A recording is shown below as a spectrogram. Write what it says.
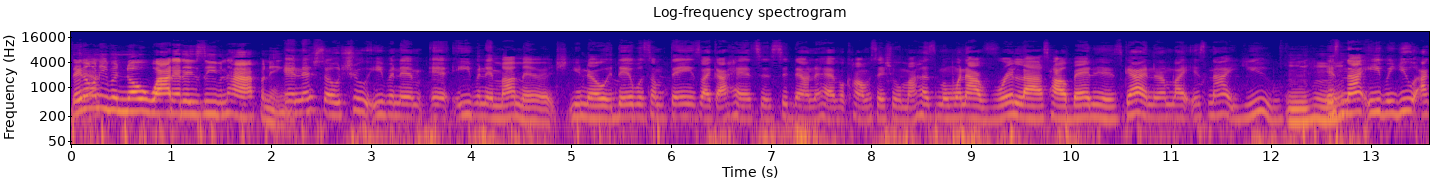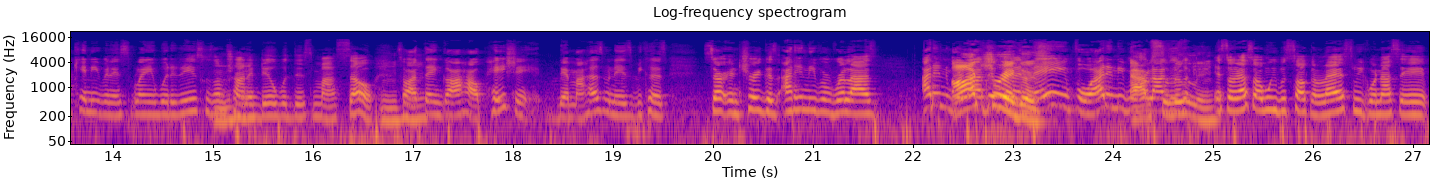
they don't even know why that is even happening And that's so true. Even in, in even in my marriage, you know, there were some things like I had to sit down and have a conversation with my husband when I realized how bad it has gotten. And I'm like, it's not you. Mm-hmm. It's not even you. I can't even explain what it is because I'm trying to mm-hmm. deal with this myself. So I thank God how patient that my husband is because certain triggers I didn't even realize. I didn't Our realize there was a name for. I didn't even realize. there a- Absolutely. and so that's why we was talking last week when I said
